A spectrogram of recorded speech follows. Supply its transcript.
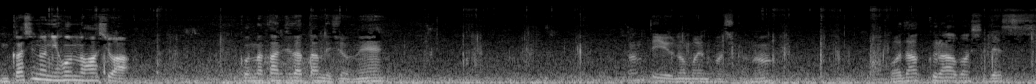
昔の日本の橋はこんな感じだったんでしょうね。なんていう名前の橋かな。和田倉橋です。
